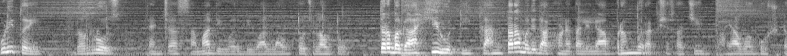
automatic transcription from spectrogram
कुणीतरी दररोज त्यांच्या समाधीवर दिवा लावतोच लावतो. तर बघा ही होती कांतारामध्ये दाखवण्यात आलेल्या ब्रह्मराक्षसाची भयावह गोष्ट.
